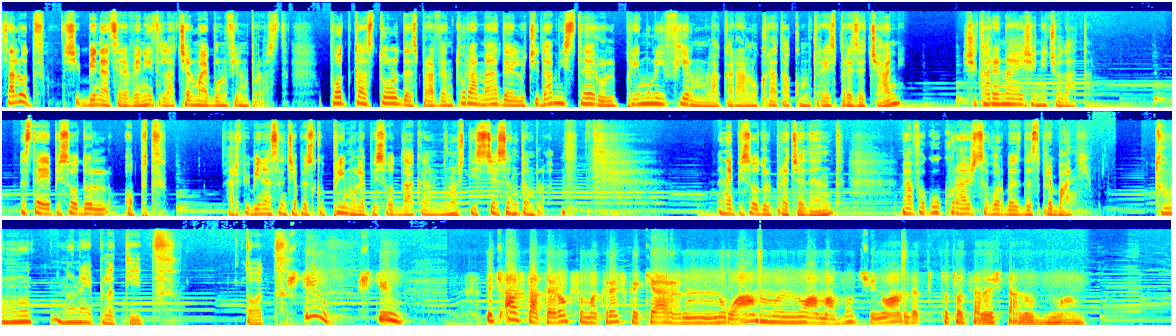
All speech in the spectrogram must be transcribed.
Salut și bine ați revenit la Cel mai bun film prost, podcastul despre aventura mea de a elucida misterul primului film la care am lucrat acum 13 ani și care n-a ieșit niciodată. Ăsta e episodul 8. Ar fi bine să începeți cu primul episod dacă nu știți ce se întâmplă. În episodul precedent, mi-am făcut curaj să vorbesc despre bani. Tu nu, nu ne-ai plătit tot. Știu, știu. Deci asta te rog să mă crezi că chiar nu am, nu am avut și nu am de toți ani ăștia, nu, nu am.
